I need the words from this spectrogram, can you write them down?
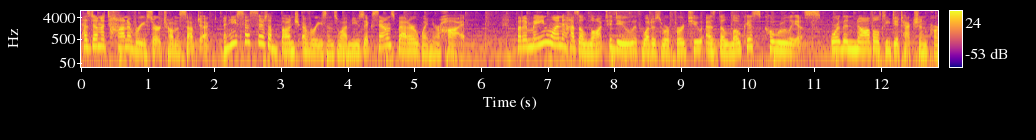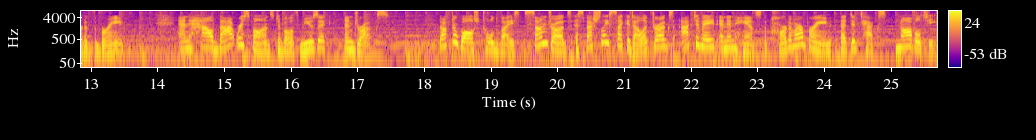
has done a ton of research on the subject, and he says there's a bunch of reasons why music sounds better when you're high. But a main one has a lot to do with what is referred to as the locus coeruleus, or the novelty detection part of the brain, and how that responds to both music and drugs. Dr. Walsh told Vice some drugs, especially psychedelic drugs, activate and enhance the part of our brain that detects novelty.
